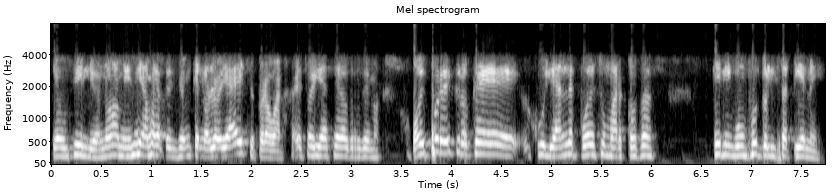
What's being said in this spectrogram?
de auxilio, ¿no? A mí me llama la atención que no lo haya hecho, pero bueno, eso ya será otro tema. Hoy por hoy creo que Julián le puede sumar cosas que ningún futbolista tiene.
